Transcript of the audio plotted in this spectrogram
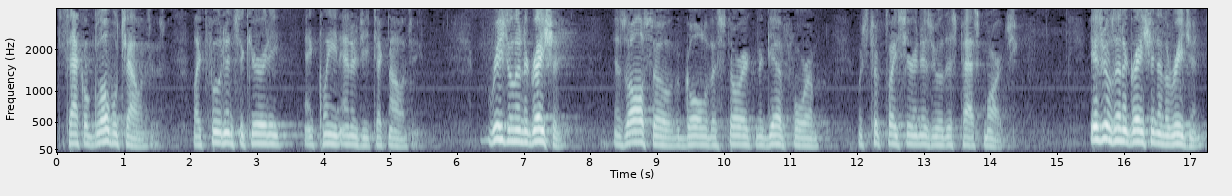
to tackle global challenges like food insecurity and clean energy technology. Regional integration is also the goal of the historic Negev Forum, which took place here in Israel this past March. Israel's integration in the region,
